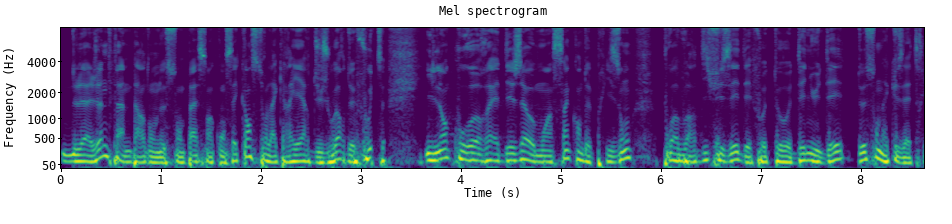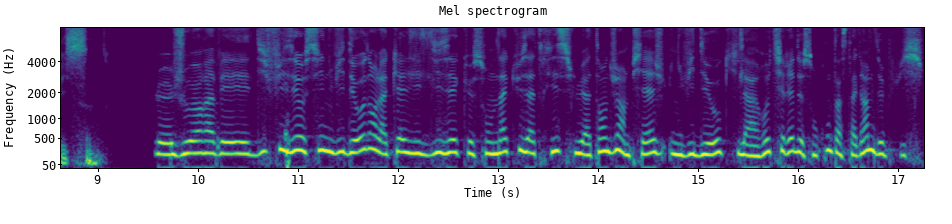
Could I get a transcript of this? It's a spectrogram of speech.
de la jeune femme pardon, ne sont pas sans conséquence sur la carrière du joueur de foot. Il encourerait déjà au moins 5 ans de prison pour avoir diffusé des photos dénudées de son accusatrice. Le joueur avait diffusé aussi une vidéo dans laquelle il disait que son accusatrice lui a tendu un piège, une vidéo qu'il a retirée de son compte Instagram depuis.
